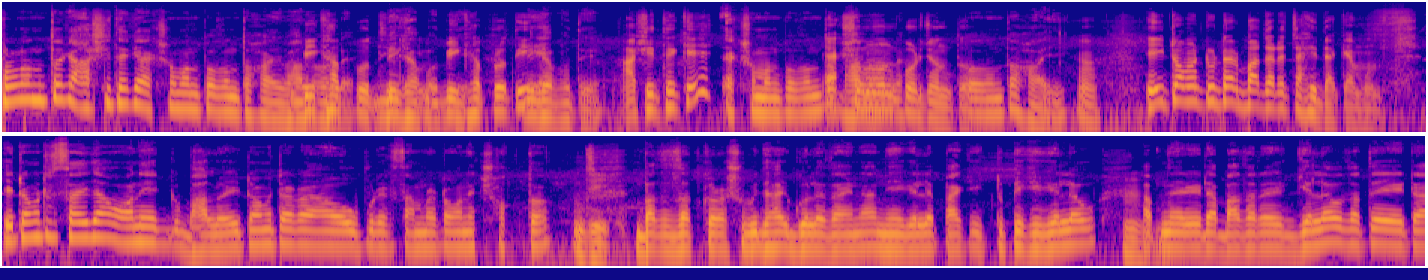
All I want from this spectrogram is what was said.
ফলন থেকে আশি থেকে একশো মন পর্যন্ত হয় ভালো বিঘা প্রতি বিঘা প্রতি বিঘা প্রতি? আশি থেকে একশো মন পর্যন্ত 100 ভালো মণ হলে পর্যন্ত। পর্যন্ত হয়। হ্যাঁ। এই টমেটোটার বাজারে চাহিদা কেমন? এই টমেটোর চাহিদা অনেক ভালো। এই টমেটোর উপরের চামড়াটা অনেক শক্ত। জি। বাজারজাত করার সুবিধা হয় গলে যায় না। নিয়ে গেলে পাকি একটু পেকে গেলেও আপনার এটা বাজারে গেলেও যাতে এটা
